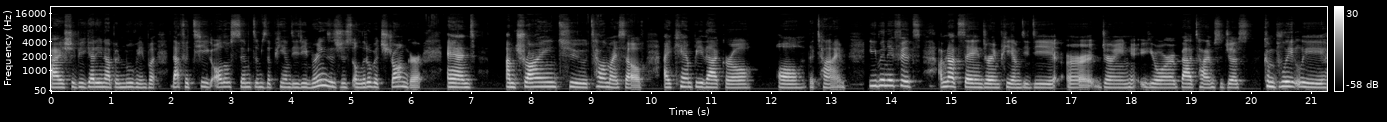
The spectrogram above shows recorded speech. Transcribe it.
I should be getting up and moving, but that fatigue, all those symptoms that PMDD brings is just a little bit stronger. And I'm trying to tell myself I can't be that girl all the time. Even if it's, I'm not saying during PMDD or during your bad times to just completely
